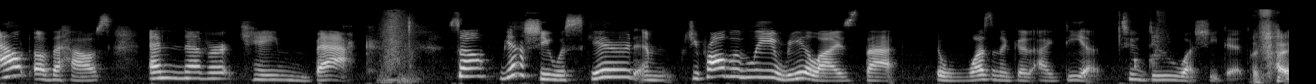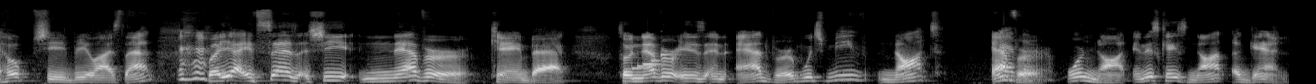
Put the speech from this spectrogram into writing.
out of the house and never came back. So, yeah, she was scared and she probably realized that it wasn't a good idea to do what she did. I hope she realized that. but yeah, it says she never came back. So never is an adverb, which means not ever, Ever. or not. In this case, not again.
